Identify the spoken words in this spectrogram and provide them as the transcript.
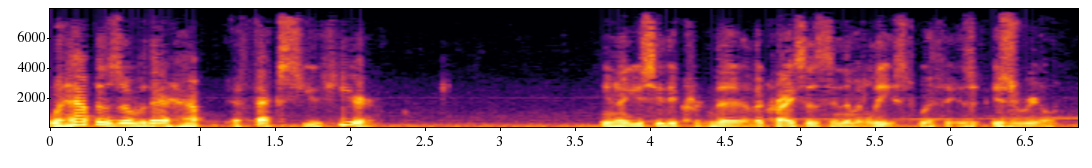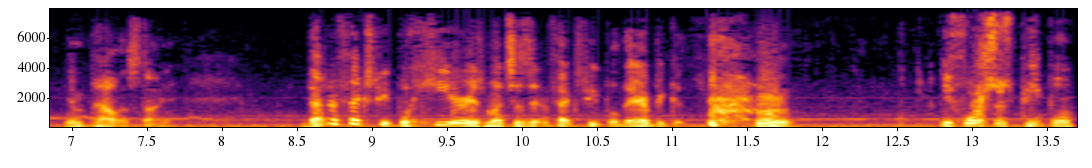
what happens over there affects you here. You know, you see the, the, the crisis in the Middle East with Israel and Palestine. That affects people here as much as it affects people there because it forces people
